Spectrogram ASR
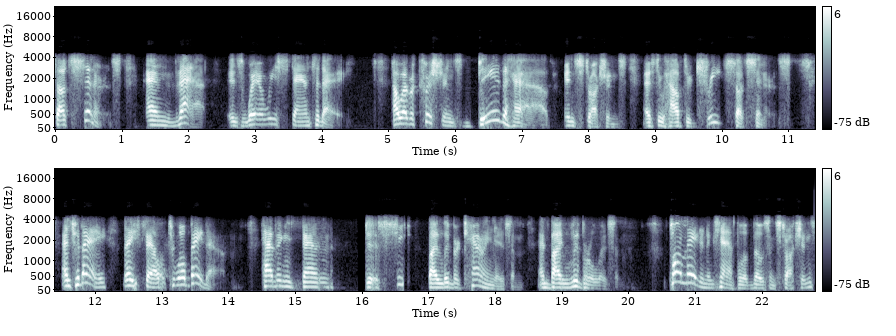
such sinners, and that is where we stand today. However, Christians did have instructions as to how to treat such sinners, and today they fail to obey them having been deceived by libertarianism and by liberalism. Paul made an example of those instructions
